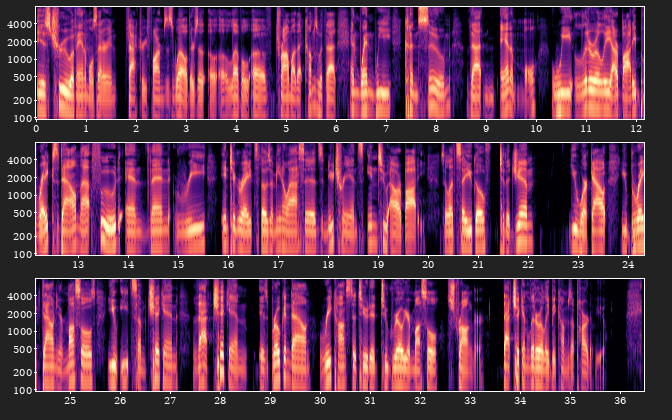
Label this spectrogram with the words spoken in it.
is true of animals that are in factory farms as well. There's a, a, a, level of trauma that comes with that. And when we consume that animal, we literally, our body breaks down that food and then reintegrates those amino acids, nutrients into our body. So let's say you go to the gym, you work out, you break down your muscles, you eat some chicken. That chicken is broken down, reconstituted to grow your muscle stronger. That chicken literally becomes a part of you.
